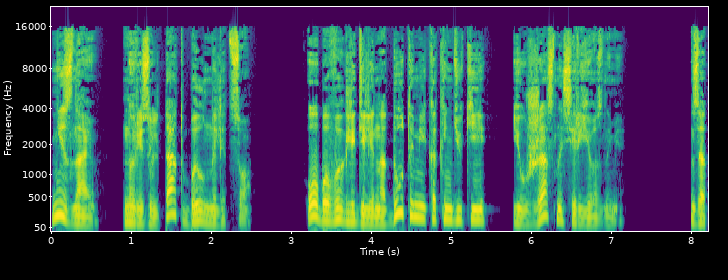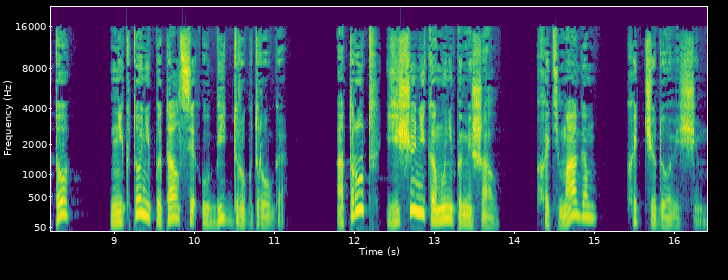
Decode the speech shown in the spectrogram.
не знаю, но результат был налицо. Оба выглядели надутыми, как индюки, и ужасно серьезными. Зато никто не пытался убить друг друга. А труд еще никому не помешал, хоть магом, хоть чудовищем.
